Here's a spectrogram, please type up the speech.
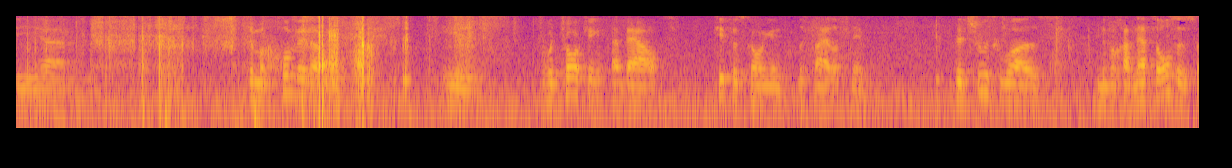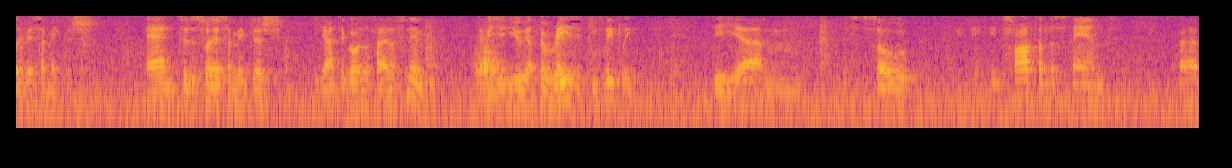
the um, the of it is we're talking about Titus going in the file of Nim. The truth was Nebuchadnezzar also destroyed Beis Hamikdash, and to destroy Beis Hamikdash, you have to go in the file of Nim. I mean, you, you have to raise it completely. The um, so it's hard to understand um,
